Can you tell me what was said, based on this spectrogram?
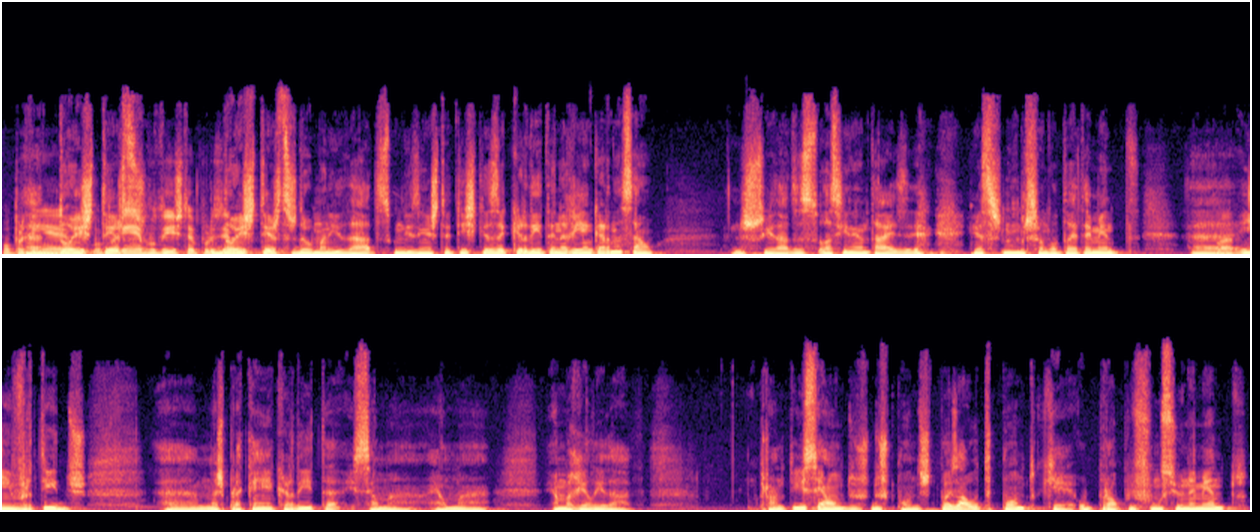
Ou para quem, ah, é, dois terços, para quem é budista, por exemplo. Dois terços da humanidade, segundo dizem as estatísticas, acredita na reencarnação. Nas sociedades ocidentais, esses números são completamente uh, claro. invertidos. Uh, mas para quem acredita, isso é uma, é uma, é uma realidade. Pronto, isso é um dos, dos pontos. Depois há outro ponto que é o próprio funcionamento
